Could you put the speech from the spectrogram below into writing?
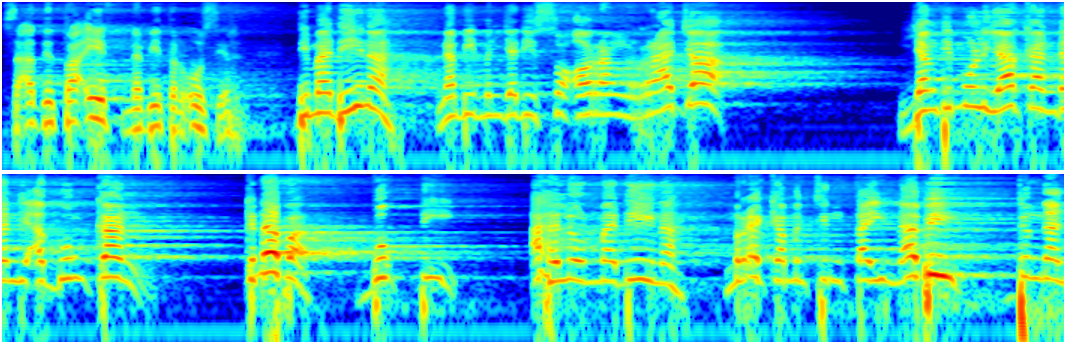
Saat di Taif Nabi terusir. Di Madinah Nabi menjadi seorang raja yang dimuliakan dan diagungkan. Kenapa? Bukti ahlul Madinah mereka mencintai Nabi dengan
